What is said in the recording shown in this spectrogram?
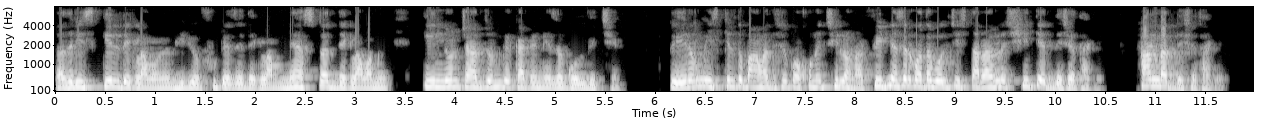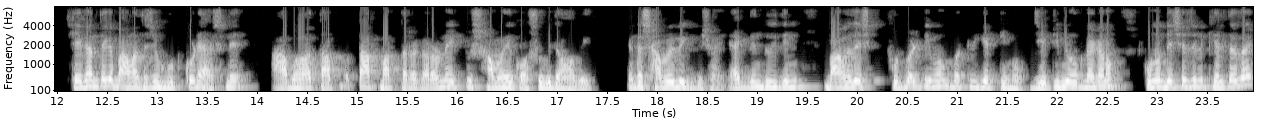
তাদের স্কিল দেখলাম আমি ভিডিও ফুটেজে দেখলাম ম্যাচটা দেখলাম আমি তিনজন, চারজনকে কাটে নিয়ে যে গোল দিচ্ছে। তো এরকম স্কিল তো বাংলাদেশে কখনোই ছিল না। ফিটনেসের কথা বলছিস, তারা হলে শীতের দেশে থাকে, ঠান্ডার দেশে থাকে। সেখান থেকে বাংলাদেশে হুট করে আসলে আবহাওয়া, তাপ, তাপমাত্রার কারণে একটু সাময়িক অসুবিধা হবেই। এটা স্বাভাবিক বিষয়। একদিন, দুই দিন বাংলাদেশ ফুটবল টিম হোক বা ক্রিকেট টিম হোক, যে টিমই হোক না কেন, কোনো দেশে যদি খেলতে যায়,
